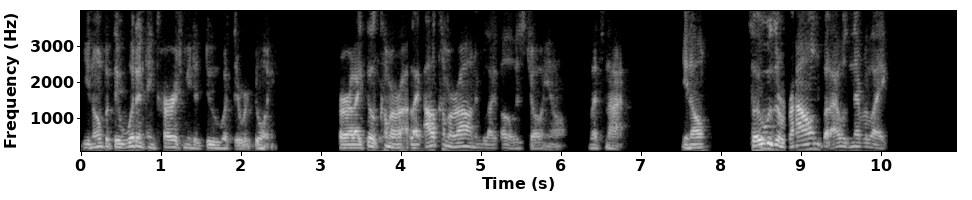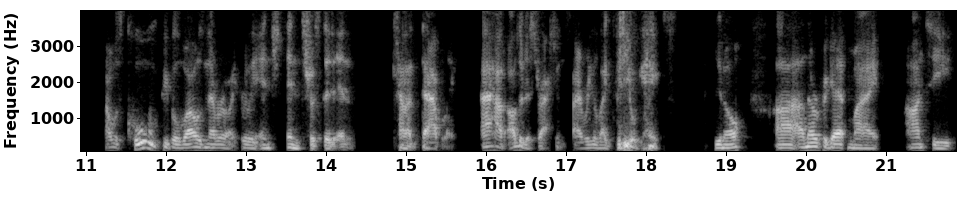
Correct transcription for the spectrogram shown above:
you know, but they wouldn't encourage me to do what they were doing. Or like they'll come around, like I'll come around and be like, oh, it's Joe, you know, let's not, you know. So it was around, but I was never like, I was cool with people, but I was never like really in- interested in kind of dabbling. I had other distractions. I really like video games, you know. Uh, I'll never forget my auntie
